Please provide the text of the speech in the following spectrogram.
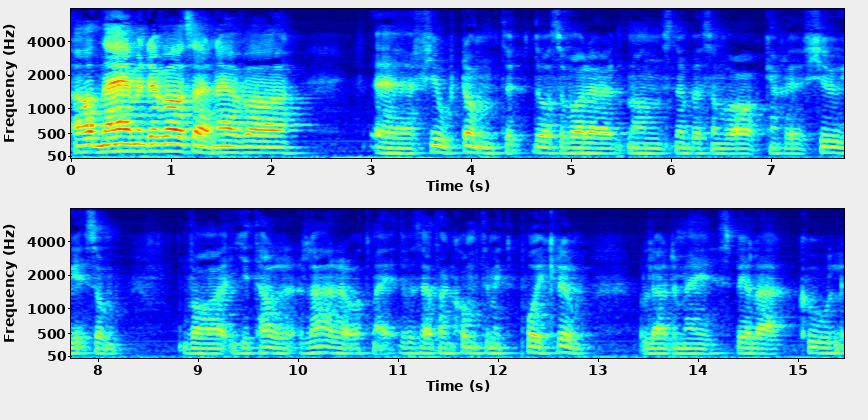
Ja, nej men det var så här när jag var eh, 14 typ. Då så var det någon snubbe som var kanske 20 som var gitarrlärare åt mig. Det vill säga att han kom till mitt pojkrum och lärde mig spela cool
